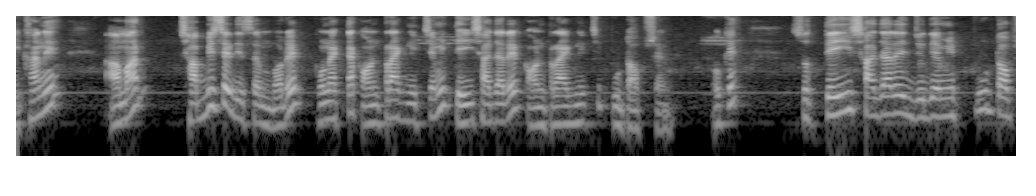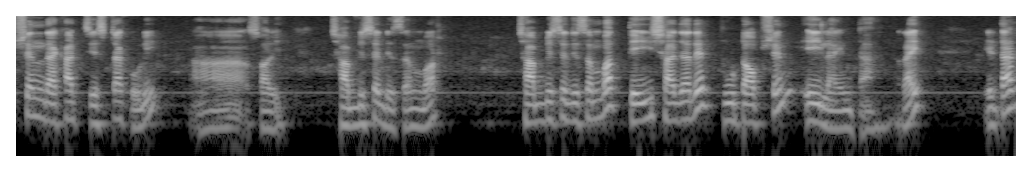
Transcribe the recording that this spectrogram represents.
এখানে আমার ছাব্বিশে ডিসেম্বরের কোনো একটা কন্ট্রাক্ট নিচ্ছি আমি, তেইশ হাজারের কন্ট্রাক্ট নিচ্ছি পুট অপশন ওকে সো তেইশ হাজারের যদি আমি পুট অপশন দেখার চেষ্টা করি সরি ছাব্বিশে ডিসেম্বর ছাব্বিশে ডিসেম্বর তেইশ হাজারের পুট অপশন এই লাইনটা রাইট এটার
